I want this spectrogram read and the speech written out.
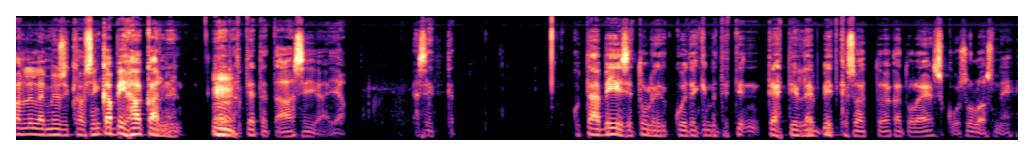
Vallille Music Housein Kapi Hakanen Mm. ehdotti tätä asiaa ja, ja sitten kun tämä biisi tuli kuitenkin, me tehtiin, tehtiin le- pitkä soitto, joka tulee ensi kuussa ulos, niin,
